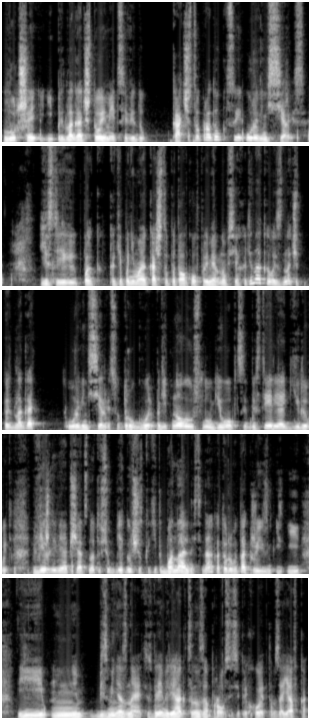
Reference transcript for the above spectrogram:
лучше и предлагать, что имеется в виду, качество продукции, уровень сервиса. Если, как я понимаю, качество потолков примерно у всех одинаковое, значит предлагать уровень сервиса другой, вводить новые услуги, опции, быстрее реагировать, вежливее общаться. Но это все, я говорю сейчас какие-то банальности, да, которые вы также и, и, и, и без меня знаете. Время реакции на запрос, если приходит там заявка,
